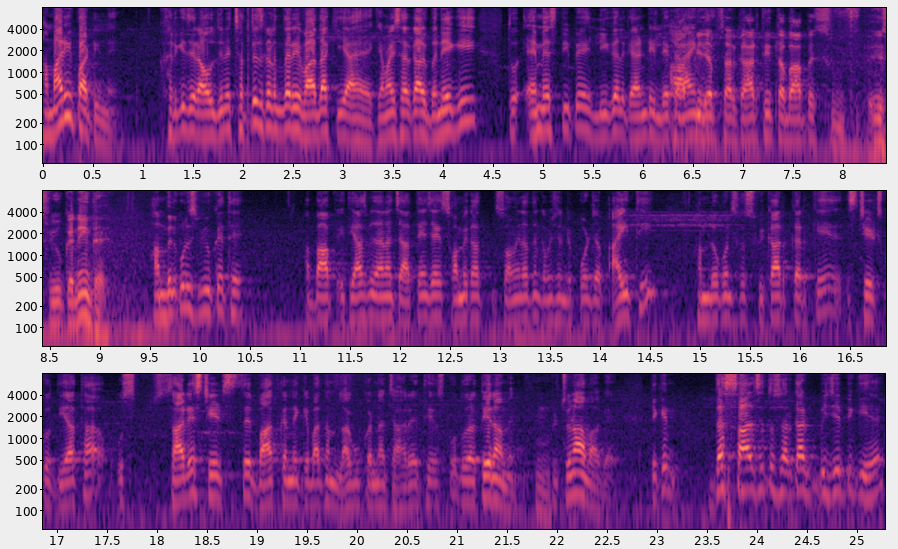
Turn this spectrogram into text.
हमारी पार्टी ने खरगे जी राहुल जी ने छत्तीसगढ़ अंदर ये वादा किया है कि हमारी सरकार बनेगी तो एमएसपी पे लीगल गारंटी लेकर आपकी आएँगे। जब सरकार थी तब आप इस इस व्यू के नहीं थे? हम बिल्कुल इस व्यू के थे। अब आप इतिहास में जाना चाहते हैं जैसे स्वामी स्वामीनाथन कमीशन रिपोर्ट जब आई थी हम लोगों ने इसको स्वीकार करके स्टेट्स को दिया था। उस सारे स्टेट्स से बात करने के बाद हम लागू करना चाह रहे थे उसको 2013 में। फिर चुनाव आ गए। लेकिन 10 साल से तो सरकार बीजेपी की है।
